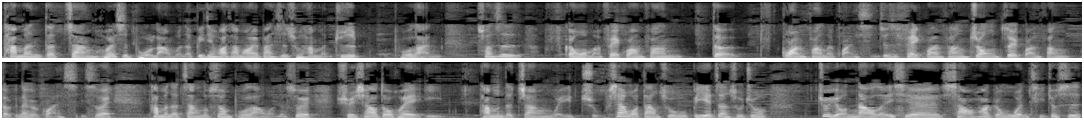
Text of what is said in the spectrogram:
他们的章会是波兰文的，毕竟华沙贸易办事处他们就是波兰，算是跟我们非官方的官方的关系，就是非官方中最官方的那个关系，所以他们的章都是用波兰文的，所以学校都会以。他们的章为主，像我当初毕业证书就就有闹了一些笑话跟问题，就是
